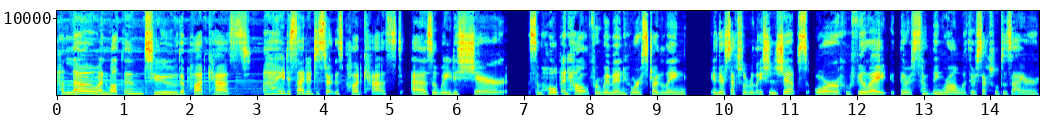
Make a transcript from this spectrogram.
Hello, and welcome to the podcast. I decided to start this podcast as a way to share some hope and help for women who are struggling in their sexual relationships or who feel like there's something wrong with their sexual desire,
